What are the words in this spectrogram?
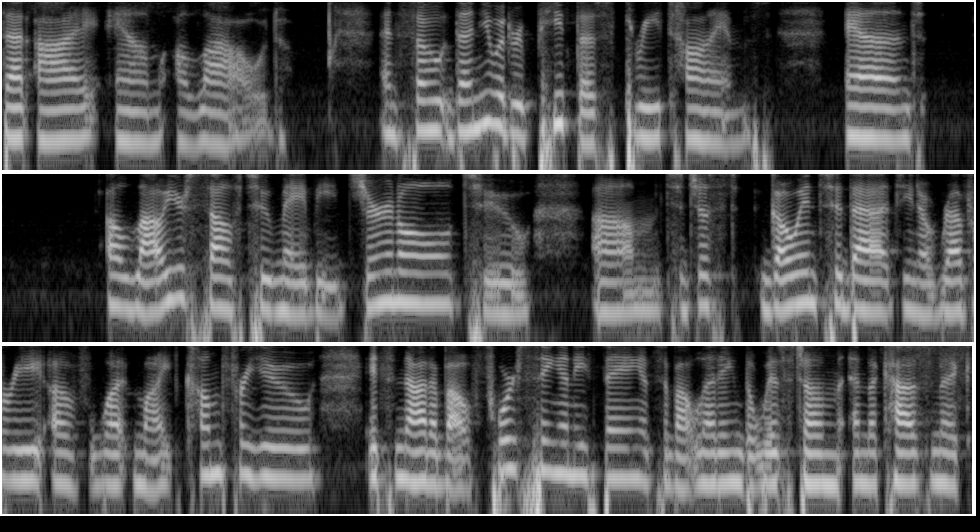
that I am allowed. And so then you would repeat this three times. And allow yourself to maybe journal to um, to just go into that you know reverie of what might come for you. It's not about forcing anything it's about letting the wisdom and the cosmic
